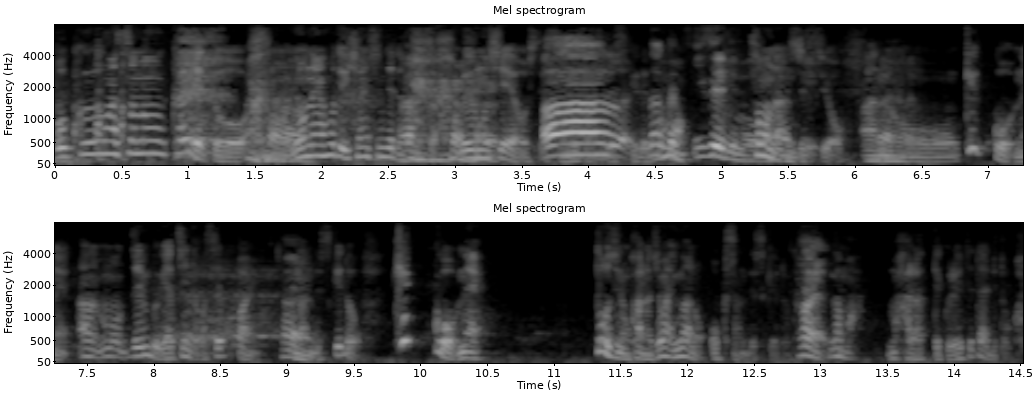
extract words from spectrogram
僕はその彼とあのはい4年ほど一緒に住んでたんですよ。ルームシェアをして住んでたんですけれども。以前にも。そうなんです。よ。あはいのー結構ね、あのもう全部家賃とか折半なんですけど、結構ね、当時の彼女は今の奥さんですけど、はいが、まあ、まあ、払ってくれてたりとか、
